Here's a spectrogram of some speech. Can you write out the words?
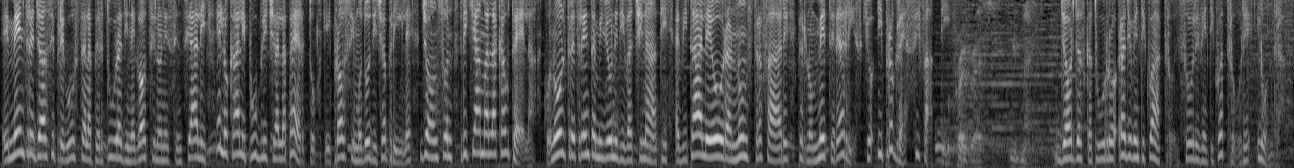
E mentre già si pregusta l'apertura di negozi non essenziali e locali pubblici all'aperto il prossimo 12 aprile, Johnson richiama la cautela. Con oltre 30 milioni di vaccinati è vitale ora non strafare per non mettere a rischio i progressi fatti. Giorgia Scaturro, Radio 24, Il Sole 24 Ore, Londra.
